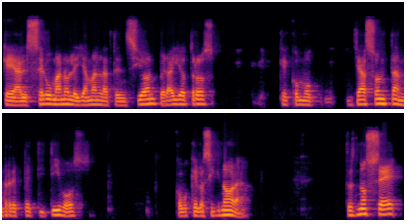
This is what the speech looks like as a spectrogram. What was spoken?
que al ser humano le llaman la atención, pero hay otros que como ya son tan repetitivos, como que los ignora. Entonces no sé,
